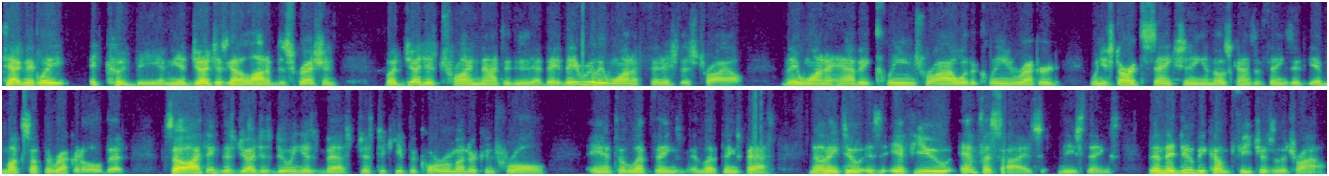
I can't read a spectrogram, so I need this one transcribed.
Technically, it could be. I mean, a judge has got a lot of discretion, but judges try not to do that. They, they really want to finish this trial. They want to have a clean trial with a clean record. When you start sanctioning and those kinds of things, it, it mucks up the record a little bit. So I think this judge is doing his best just to keep the courtroom under control and to let things let things pass. Another thing too is if you emphasize these things, then they do become features of the trial.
